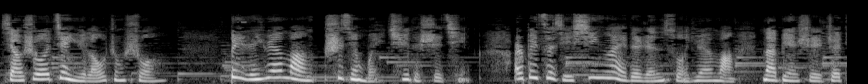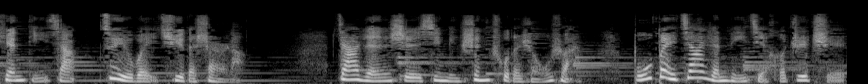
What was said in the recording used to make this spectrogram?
小说《剑雨楼》中说。被人冤枉是件委屈的事情，而被自己心爱的人所冤枉，那便是这天底下最委屈的事儿了。家人是心灵深处的柔软，不被家人理解和支持，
